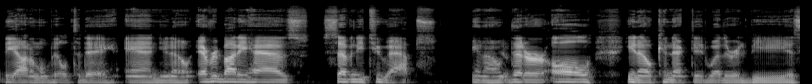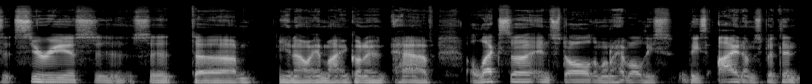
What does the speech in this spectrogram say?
the automobile today. And, you know, everybody has 72 apps you know, yep. that are all, you know, connected, whether it be, is it Sirius? Is it, um, you know, am I going to have Alexa installed? I'm going to have all these these items. But then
